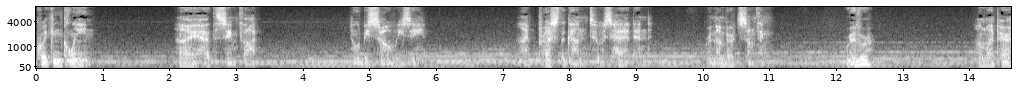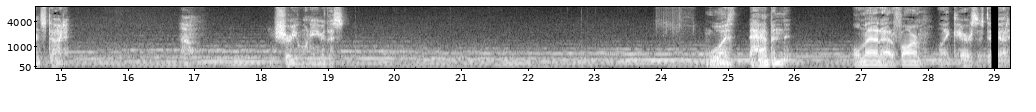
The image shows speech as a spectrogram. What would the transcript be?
Quick and clean. I had the same thought. It would be so easy. I pressed the gun to his head and remembered something. River? How my parents died. Now, you sure you want to hear this? What happened? Old man had a farm, like Harris's dad.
